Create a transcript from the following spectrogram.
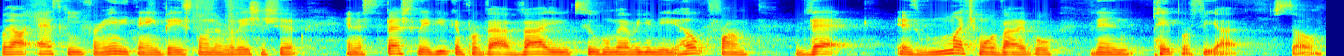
without asking you for anything based on the relationship and especially if you can provide value to whomever you need help from, that is much more valuable than paper fiat. So,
